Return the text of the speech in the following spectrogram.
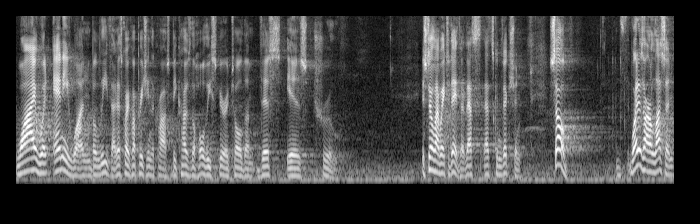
Why would anyone believe that? That's why I preaching the cross, because the Holy Spirit told them, this is true. It's still that way today. That's, that's conviction. So, what is our lesson?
